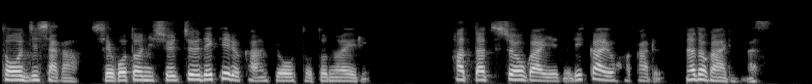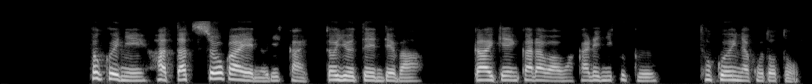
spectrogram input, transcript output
当事者が仕事に集中できる環境を整える。発達障害への理解を図るなどがあります。特に発達障害への理解という点では、外見からは分かりにくく、得意なことと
